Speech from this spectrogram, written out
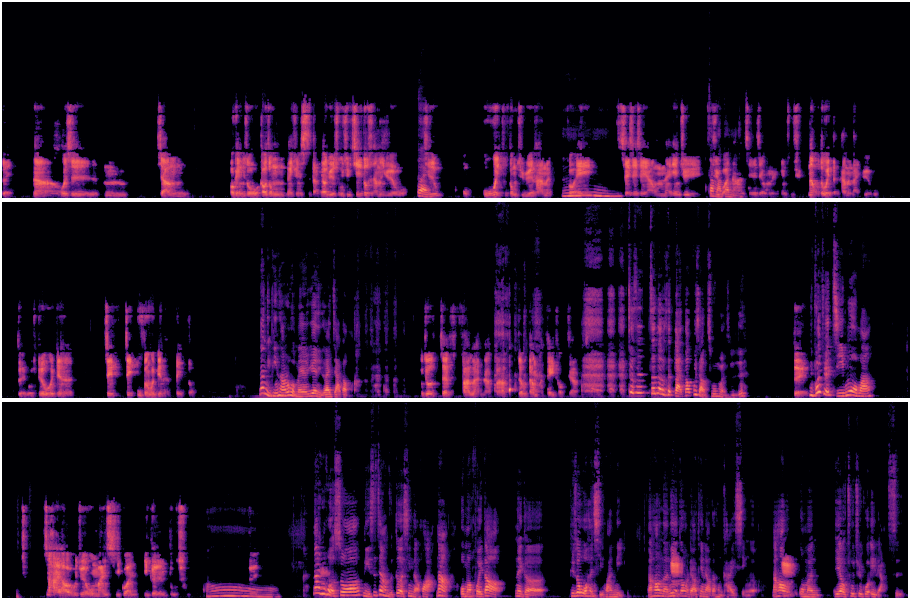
对，那或是嗯，像。OK，你说我高中那群死党要约出去，其实都是他们约我。对，其实我不会主动去约他们，说哎，谁谁谁啊，我们哪天去出去玩啊？谁谁谁，我们哪天出去？那我都会等他们来约我。对，我觉得我会变得这这部分会变得很被动。那你平常如果没人约你，都在家干嘛？我就在发懒啊，发就当 potato 这样。就是真的是懒到不想出门，是不是？对。你不会觉得寂寞吗？这还好，我觉得我蛮习惯一个人独处。哦。对。那如果说你是这样子个性的话，那我们回到那个，比如说我很喜欢你，然后呢，你也跟我聊天聊得很开心了，然后我们。也有出去过一两次，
